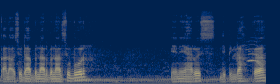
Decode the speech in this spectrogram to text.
Kalau sudah benar-benar subur ini harus dipindah ke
